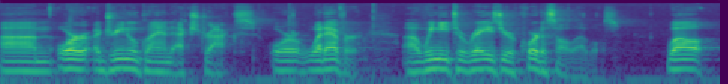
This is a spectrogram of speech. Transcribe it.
um, or adrenal gland extracts, or whatever. Uh, we need to raise your cortisol levels. Well,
